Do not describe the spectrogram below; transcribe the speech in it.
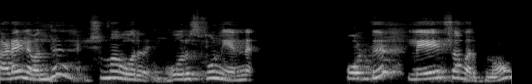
கடையில வந்து சும்மா ஒரு ஒரு ஸ்பூன் எண்ணெய் போட்டு லேசா வறுக்கணும்.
